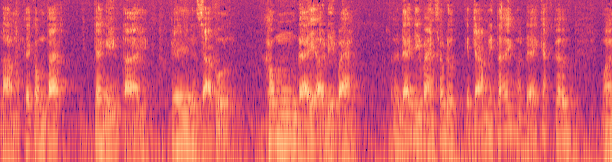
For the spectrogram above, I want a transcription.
làm cái công tác cai nghiện tại cái xã phường không để ở địa bàn. Để địa bàn sao được? Cái trạm y tế mà để cắt cơn mà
